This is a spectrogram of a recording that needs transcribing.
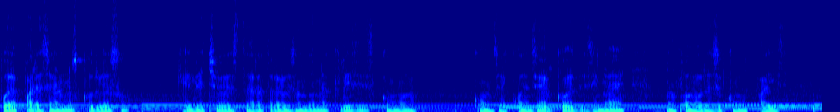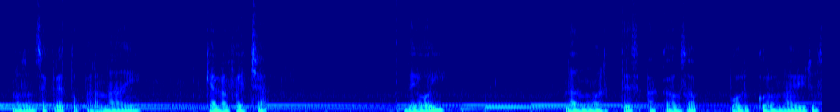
Puede parecernos curioso que el hecho de estar atravesando una crisis como la consecuencia del COVID-19 nos favorece como país. No es un secreto para nadie que a la fecha de hoy las muertes a causa por coronavirus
